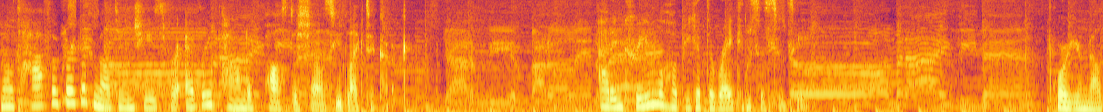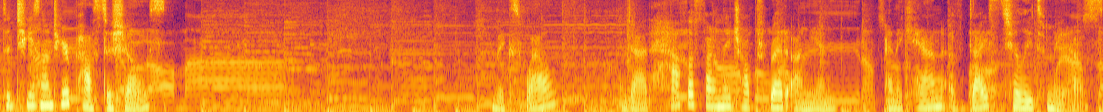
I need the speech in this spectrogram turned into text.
Melt half a brick of melting cheese for every pound of pasta shells you'd like to cook. Adding cream will help you get the right consistency. Pour your melted cheese onto your pasta shells. Mix well and add half a finely chopped red onion and a can of diced chili tomatoes.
